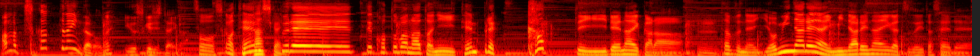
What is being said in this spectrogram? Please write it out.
あんま使ってないんだろうねユースケ自体が。そう。しかもテンプレって言葉の後にテンプレかって入れないからうん。多分ね読み慣れない見慣れないが続いたせいで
